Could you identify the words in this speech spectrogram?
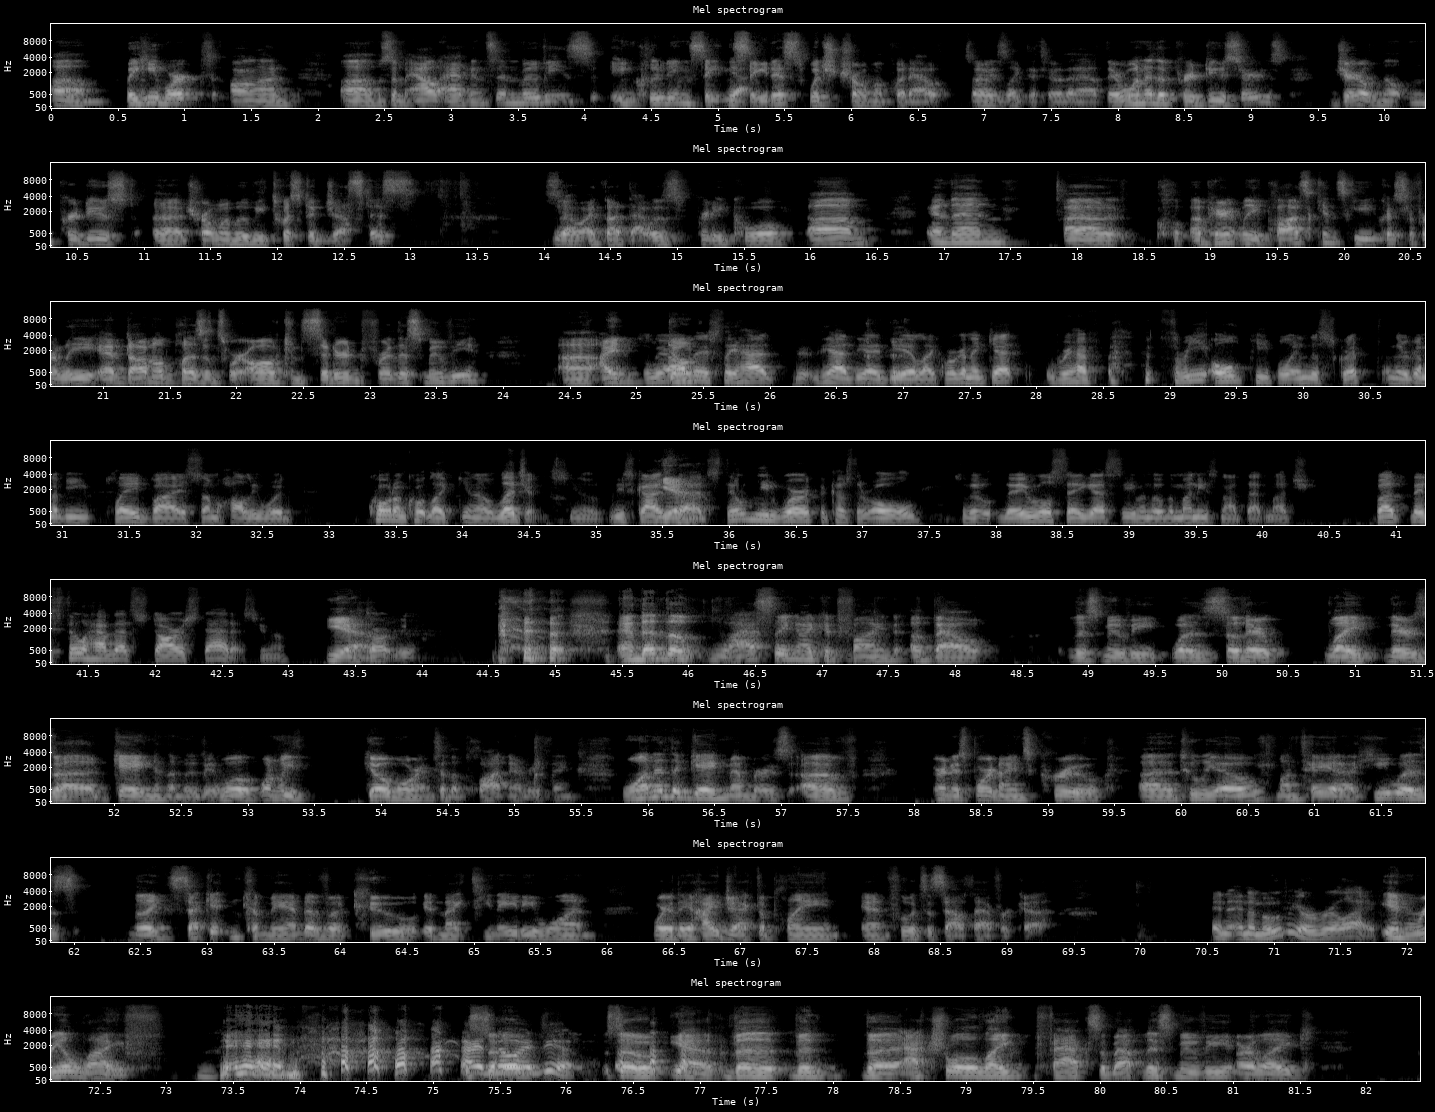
Um, but he worked on um, some Al Adamson movies, including Satan Yeah. Sadist, which Troma put out. So I always like to throw that out there. One of the producers, Gerald Milton, produced a Troma movie, Twisted Justice. So I thought that was pretty cool. Um, and then uh, cl- apparently Klaus Kinski, Christopher Lee, and Donald Pleasence were all considered for this movie. Uh, I So they don't. obviously had they had the idea like we're gonna get we have three old people in the script and they're gonna be played by some Hollywood quote unquote like you know legends you know these guys Yeah. that still need work because they're old so they, they will say yes even though the money's not that much but they still have that star status you know Yeah. Star- and then the last thing I could find about this movie was so there like there's a gang in the movie. Well, when we go more into the plot and everything, one of the gang members of Ernest Borgnine's crew, uh, Tulio Montoya, he was like second in command of a coup in 1981 where they hijacked a plane and flew it to South Africa. in, in a movie or real life? In real life, damn. I had So- no idea. so yeah the the the actual like facts about this movie are like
